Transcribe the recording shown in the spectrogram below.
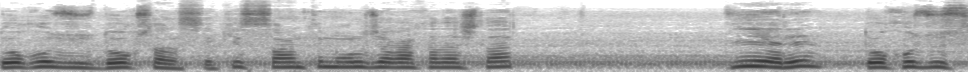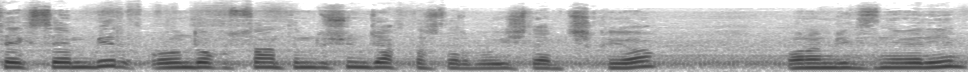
998 santim olacak arkadaşlar. Diğeri 981 19 santim düşünce arkadaşlar bu işlem çıkıyor. Onun bilgisini vereyim.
